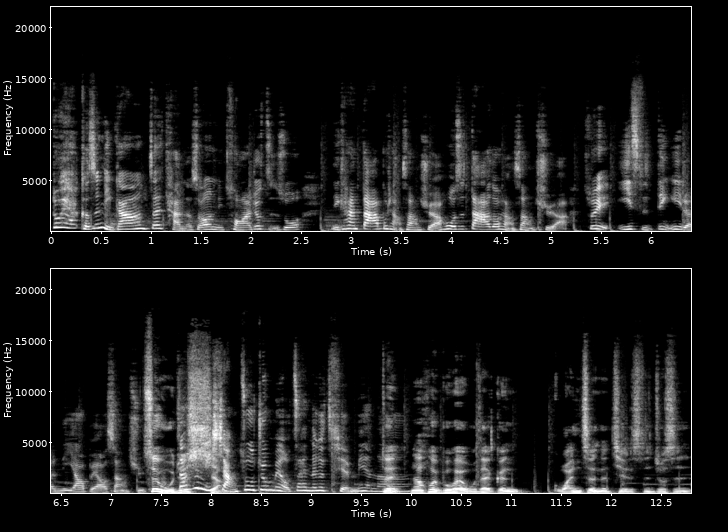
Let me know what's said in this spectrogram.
对啊，可是你刚刚在谈的时候，你从来就只说，你看大家不想上去啊，或者是大家都想上去啊，所以以此定义了你要不要上去。所以我就但是你想，想做就没有在那个前面呢、啊。对，那会不会我在更完整的解释，就是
